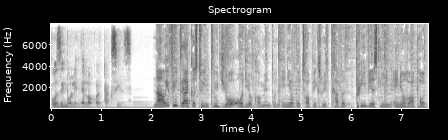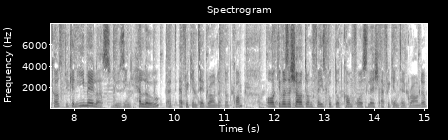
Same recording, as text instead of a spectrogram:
possible in the local taxes. Now, if you'd like us to include your audio comment on any of the topics we've covered previously in any of our podcasts, you can email us using hello at africantechroundup.com or give us a shout on facebook.com forward slash African Tech Roundup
